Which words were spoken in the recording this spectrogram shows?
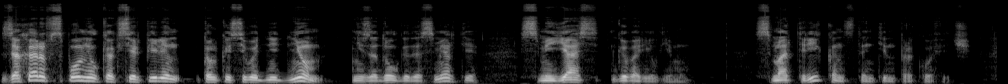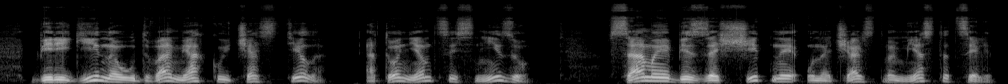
Захаров вспомнил, как Серпилин только сегодня днем, незадолго до смерти, смеясь, говорил ему. Смотри, Константин Прокофьевич, береги на У-2 мягкую часть тела, а то немцы снизу в самое беззащитное у начальства место целит,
